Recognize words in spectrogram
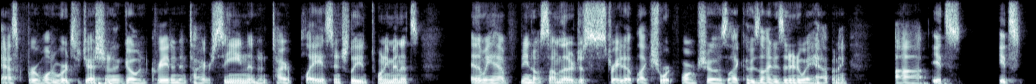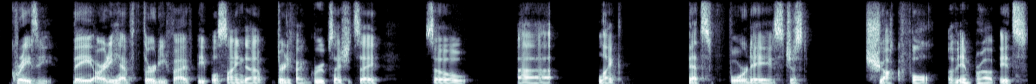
ask for a one word suggestion and go and create an entire scene, an entire play essentially in 20 minutes. And then we have, you know, some that are just straight up like short form shows like Whose Line Is It Anyway happening. Uh, it's it's crazy. They already have 35 people signed up, 35 groups, I should say. So uh like that's four days just chock full of improv. It's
